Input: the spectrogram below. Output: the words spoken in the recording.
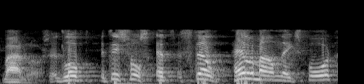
Waardeloos. Het, loopt, het, is volgens, het stelt helemaal niks voor,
